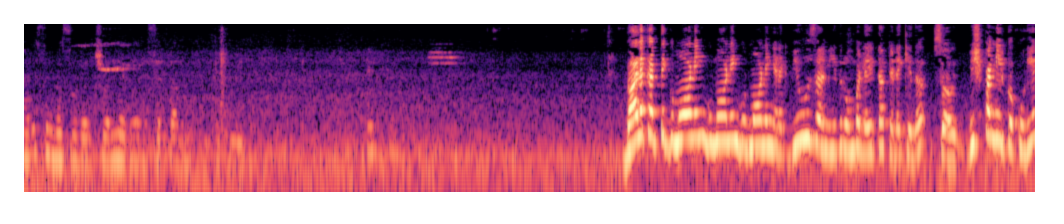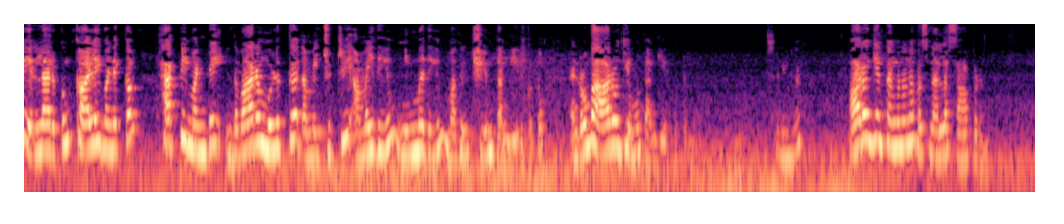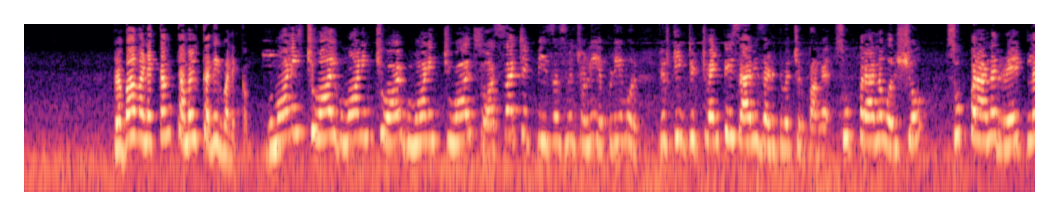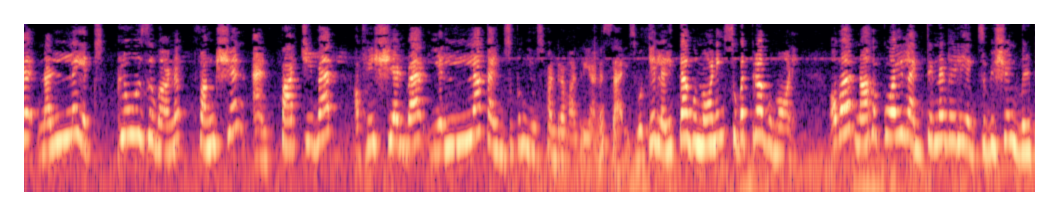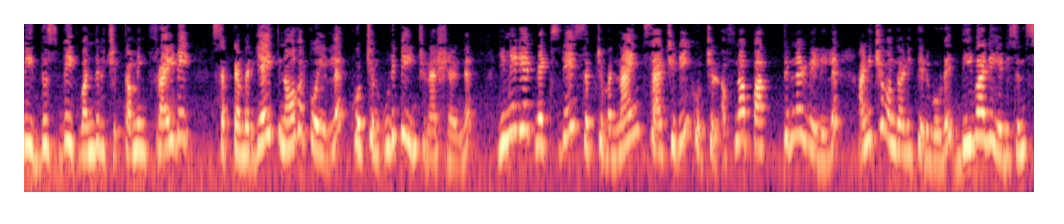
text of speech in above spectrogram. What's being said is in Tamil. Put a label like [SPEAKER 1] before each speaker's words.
[SPEAKER 1] ஹரிசிங்கஸோட ஜுவல்லரி அது செட் ஆகும் Balakarthik good morning good morning good morning எனக்கு வியூஸ் அண்ட் இது ரொம்ப லேட்டா கிடைக்குது. ஸோ விஷ் பண்ணியிருக்கக்கூடிய எல்லாருக்கும் காலை வணக்கம். ஹாப்பி மண்டே இந்த வாரம் முழுக்க நம்மை சுற்றி அமைதியும் நிம்மதியும் மகிழ்ச்சியும் தங்கி இருக்கட்டும். அண்ட் ரொம்ப ஆரோக்கியமும் தங்கி இருக்கட்டும். சரிங்களா? ஆரோக்கியம் தங்கணும்னா ஃபர்ஸ்ட் நல்லா சாப்பிடணும். பிரபா வணக்கம் தமிழ் கதிர் வணக்கம். Good morning to all good morning to all good morning to all so assorted பீசஸ்னு சொல்லி எப்படியும் ஒரு 15 டு டுவெண்ட்டி சாரீஸ் எடுத்து வச்சிருப்பாங்க. சூப்பரான ஒரு ஷோ சூப்பரான ரேட்ல நல்ல எக்ஸ்க்ளூசிவான function and party wear official wear எல்லா கைண்ட்ஸுக்கும் யூஸ் பண்ற மாதிரியான saris okay Lalitha good morning Subhadra good morning our Nagercoil and Tirunelveli exhibition will be this week வந்துருச்சு கம்மிங் ஃப்ரைடே செப்டம்பர் எயித் நாகர்கோயில்ல hotel Udupi இன்டர்நேஷனல்னு immediate next day September ninth Saturday hotel Afna park திருநெல்வேலியில அனிச்சவங்காடி தெருவோட தீபாவளி எடிசன்ஸ்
